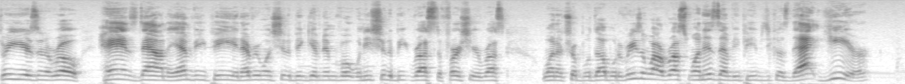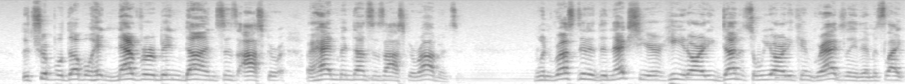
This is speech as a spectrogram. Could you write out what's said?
three years in a row, hands down the MVP, and everyone should have been giving him a vote when he should have beat Russ the first year Russ won a triple double. The reason why Russ won his MVP is because that year, the triple double had never been done since Oscar or hadn't been done since Oscar Robertson. When Russ did it the next year, he had already done it, so we already congratulated him. It's like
